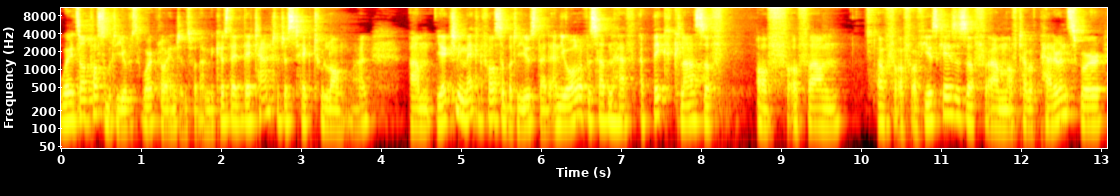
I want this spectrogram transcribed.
where it's not possible to use workflow engines for them because they, they tend to just take too long, right? Um, you actually make it possible to use that, and you all of a sudden have a big class of of of um, of, of, of, use cases of um, of type of patterns where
